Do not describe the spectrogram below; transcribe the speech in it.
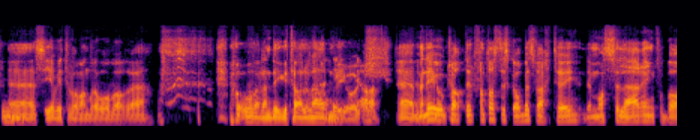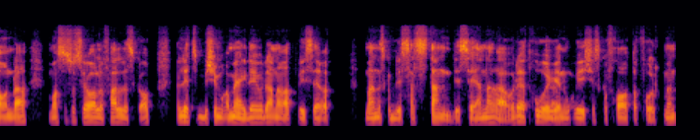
Mm. eh, sier vi til hverandre over, eh, over den digitale verden, vi òg. Eh, Men det er jo klart det er et fantastisk arbeidsverktøy. Det er masse læring for barn der. Masse sosiale fellesskap. Men litt som bekymrer meg, det er jo den at vi ser at mennesker blir selvstendig senere. Og det tror jeg er noe vi ikke skal frata folk. Men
